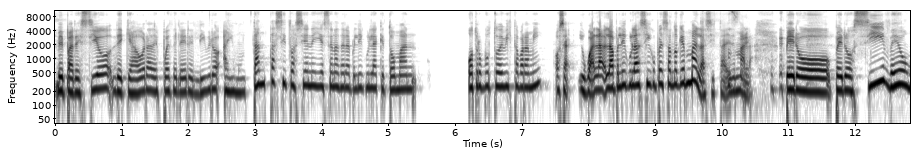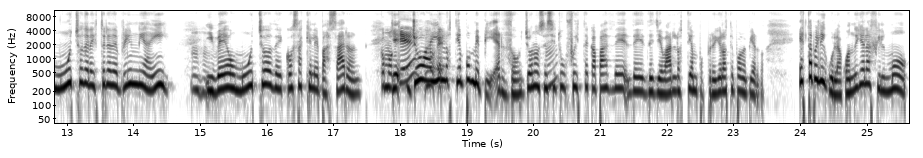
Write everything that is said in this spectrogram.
Me pareció de que ahora, después de leer el libro, hay tantas situaciones y escenas de la película que toman otro punto de vista para mí. O sea, igual la, la película sigo pensando que es mala, sí está, es Sí. mala. Pero, pero sí veo mucho de la historia de Britney ahí. Y veo mucho de cosas que le pasaron. ¿Cómo que qué? yo ahí en los tiempos me pierdo. Yo no sé si tú fuiste capaz de, de- de llevar los tiempos, pero yo los tiempos me pierdo. Esta película, cuando ella la filmó,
